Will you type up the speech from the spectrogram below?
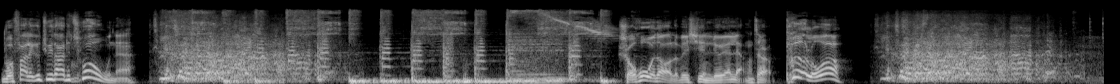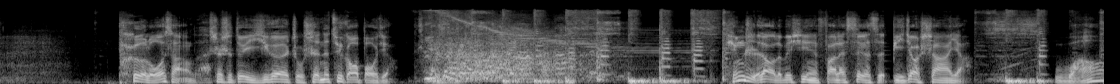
我犯了一个巨大的错误呢？守护到了微信留言两个字破锣。破锣嗓子，这是对一个主持人的最高褒奖。停止到了微信发来四个字，比较沙哑。哇哦，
